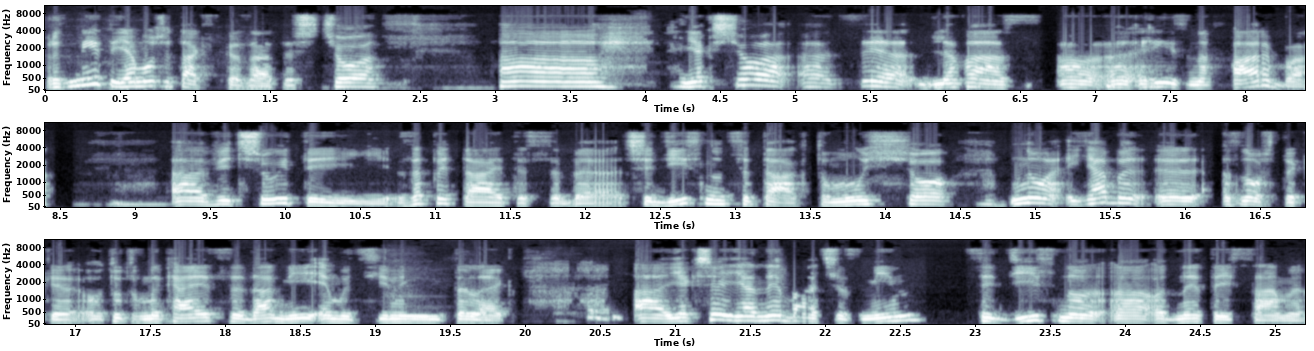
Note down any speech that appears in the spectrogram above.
Розумієте, я можу так сказати, що а, якщо е, це для вас е, е, різна фарба, відчуйте її, запитайте себе, чи дійсно це так, тому що ну я би е, знову ж таки тут вмикається да, мій емоційний інтелект. А якщо я не бачу змін, це дійсно е, одне те й саме.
